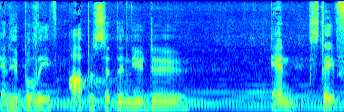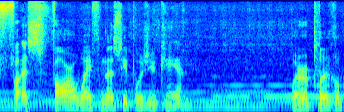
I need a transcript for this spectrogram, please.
and who believe opposite than you do and stay as far away from those people as you can. Whatever political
